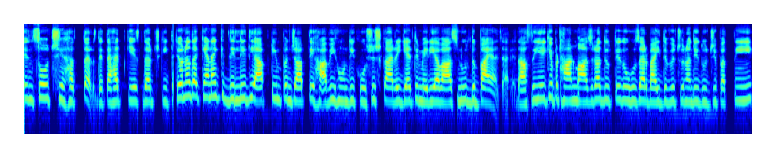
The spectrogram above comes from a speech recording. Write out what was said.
376 ਦੇ ਤਹਿਤ ਕੇਸ ਦਰਜ ਕੀਤਾ ਤੇ ਉਹਨਾਂ ਦਾ ਕਹਿਣਾ ਹੈ ਕਿ ਦਿੱਲੀ ਦੀ ਆਪ ਟੀਮ ਪੰਜਾਬ ਤੇ ਹਾਵੀ ਹੋਣ ਦੀ ਕੋਸ਼ਿਸ਼ ਕਰ ਰਹੀ ਹੈ ਤੇ ਮੇਰੀ ਆਵਾਜ਼ ਨੂੰ ਦਬਾਇਆ ਜਾ ਰਿਹਾ ਦੱਸ ਦਈਏ ਕਿ ਪਠਾਨ ਮਾਜਰਾ ਦੇ ਉੱਤੇ 2022 ਦੇ ਵਿੱਚ ਉਹਨਾਂ ਦੀ ਦੂਜੀ ਪਤਨੀ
